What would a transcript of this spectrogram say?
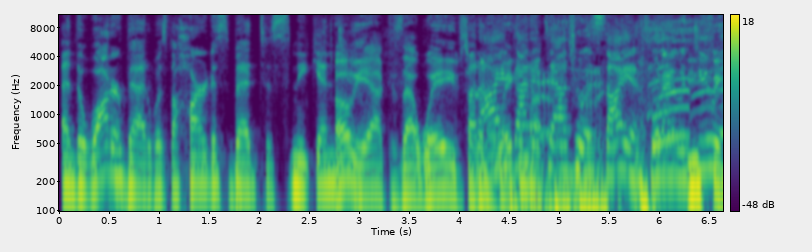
And the water bed was the hardest bed to sneak into. Oh yeah, because that waves are But going to I wake got them it up. down to a science. What I would do figured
